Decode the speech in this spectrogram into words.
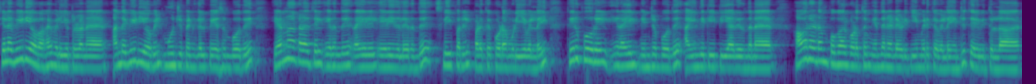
சில வீடியோவாக வெளியிட்டுள்ளனர். அந்த வீடியோவில் மூன்று பெண்கள் பேசும்போது எர்ணாகுளத்தில் இருந்து ரயிலில் ஏறியதிலிருந்து ஸ்லீப்பரில் படுக்கக்கூட முடியவில்லை. திருப்பூரில் ரயில் நின்றபோது ஐந்து டிடிஆர் இருந்தனர். அவரிடம் புகார் கொடுத்தும் எந்த நடவடிக்கையும் எடுக்கவில்லை என்று தெரிவித்துள்ளார்.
